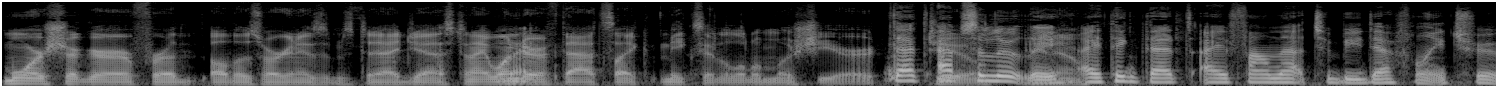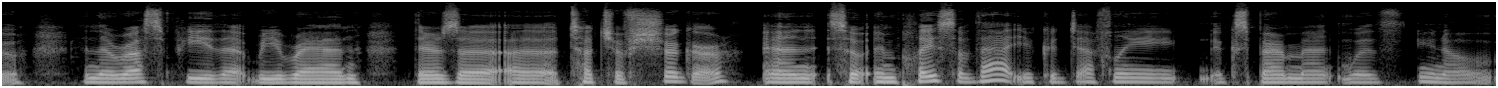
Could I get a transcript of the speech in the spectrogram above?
more sugar for all those organisms to digest, and I wonder Right. if that's like makes it a little mushier. That too, absolutely. you know? I think that I found that to be definitely true. In the recipe that we ran, there's a, a touch of sugar, and so in place of that, you could definitely experiment with you know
